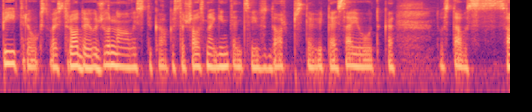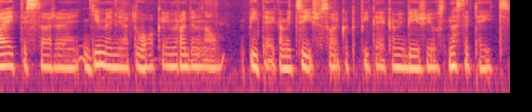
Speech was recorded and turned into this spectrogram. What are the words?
pietrūkst, vai strādājot žurnālistikā, kas ir šausmīgi intensīvs darbs. Tev ir tā sajūta, ka tos tavas saites ar eh, ģimeni, ar tuvākajiem radiem nav pieteikami cīšas, vai ka tu pieteikami bieži jūs nesateicis.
